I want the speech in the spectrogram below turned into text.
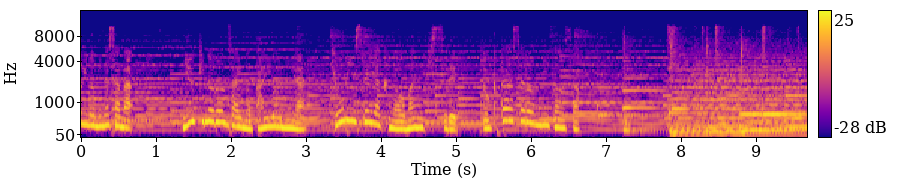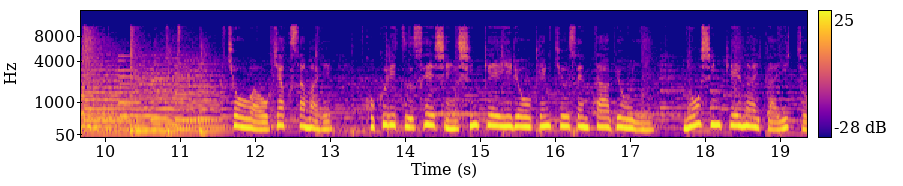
医の皆様入気の論剤のパイオニア恐林製薬がお招きするドクターサロンにどうぞ。今日はお客様に国立精神神経医療研究センター病院脳神経内科医長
